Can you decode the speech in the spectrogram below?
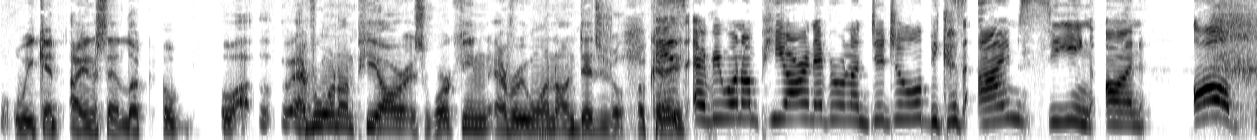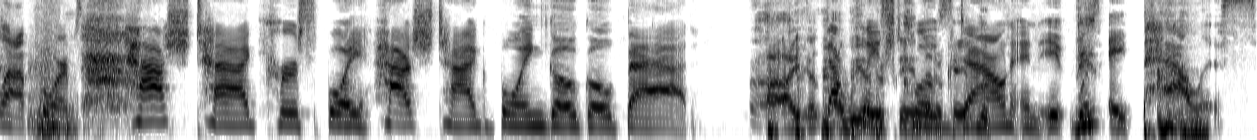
Weeknd. I understand. Look, oh, everyone on PR is working. Everyone on digital. Okay. Is everyone on PR and everyone on digital? Because I'm seeing on all platforms hashtag curse boy, hashtag boing go go bad. I, That place closed that. Okay. down Look, and it was a palace.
